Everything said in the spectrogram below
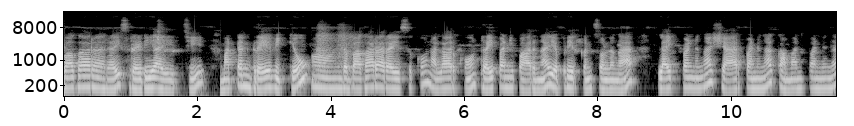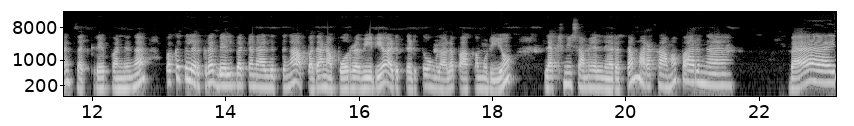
பகாரா ரைஸ் ரெடி ஆயிடுச்சு. மட்டன் கிரேவிக்கும் இந்த பகாரா ரைஸுக்கும் நல்லா இருக்கும். ட்ரை பண்ணி பாருங்கள் எப்படி இருக்குன்னு சொல்லுங்கள் லைக் பண்ணுங்க ஷேர் பண்ணுங்க கமெண்ட் பண்ணுங்க சப்ஸ்கிரைப் பண்ணுங்க. பக்கத்தில் இருக்கிற பெல் பட்டன் அழுத்துங்க அப்பதான் நான் போடுற வீடியோ அடுத்தடுத்து உங்களால் பார்க்க முடியும். லக்ஷ்மி சமையல் நேரத்தை மறக்காம பாருங்க. பாய்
